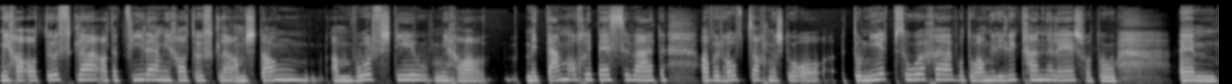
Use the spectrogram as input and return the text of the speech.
Man kann auch tüfteln an den Pfeilen, man kann tüfteln am Stang, am Wurfstil, man kann mit dem auch ein besser werden. Aber Hauptsache musst du auch Turnier besuchen, wo du andere Leute kennenlernst, wo du ähm,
